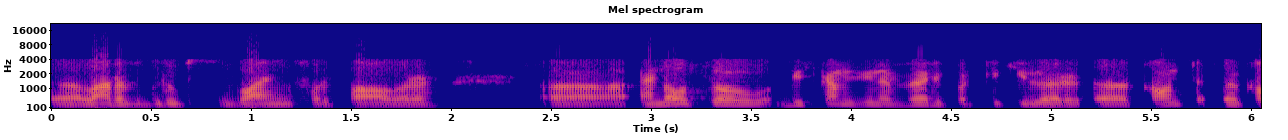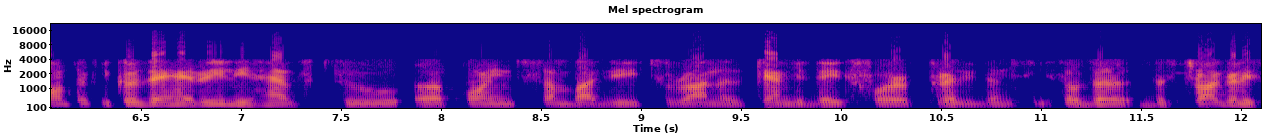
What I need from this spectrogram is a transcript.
a lot of groups vying for power. Uh, and also, this comes in a very particular uh, context, uh, context, because they really have to appoint somebody to run a candidate for presidency. So the, the struggle is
